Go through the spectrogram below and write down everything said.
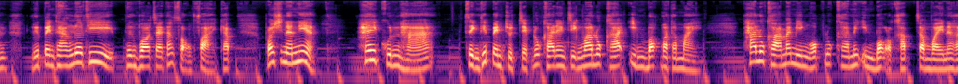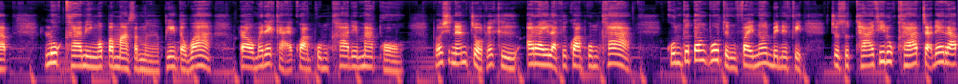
น หรือเป็นทางเลือกที่พึงพอใจทั้งสองฝ่ายครับ เพราะฉะนั้นเนี่ยให้คุณหาสิ่งที่เป็นจุดเจ็บลูกค้าจริงๆว่าลูกค้าอินบ็อกมาทำไม ถ้าลูกค้าไม่มีงบลูกค้าไม่อินบ็อกหรอกครับจำไว้นะครับ ลูกค้ามีงบประมาณเสมอ เพียงแต่ว่าเราไม่ได้ขายความคุ้มค่าได้มากพอ เพราะฉะนั้นโจทย์ก็คืออะไรล่ะคือความคุ้มค่า คุณก็ต้องพูดถึง Final Benefit จุดสุดท้ายที่ลูกค้าจะได้รับ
